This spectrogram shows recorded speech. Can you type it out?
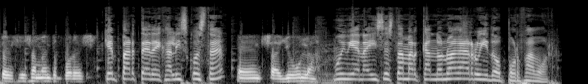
precisamente por eso. ¿Qué parte de Jalisco está? En Sayula. Muy bien, ahí se está marcando. No haga ruido, por favor.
